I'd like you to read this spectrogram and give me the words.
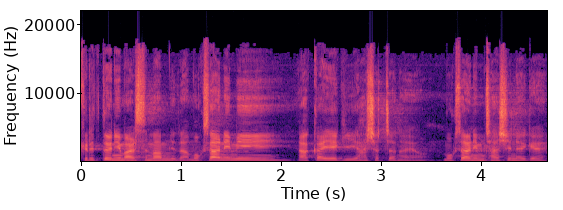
그랬더니 말씀합니다. 목사님이 아까 얘기하셨잖아요. 목사님 자신에게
